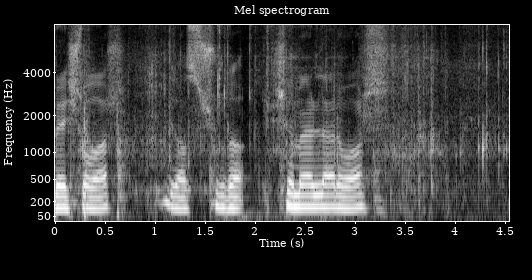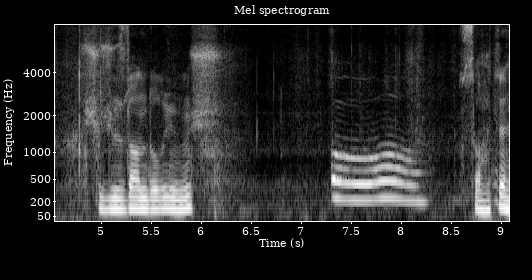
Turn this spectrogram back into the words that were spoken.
5 dolar. Biraz şurada kemerler var. Şu cüzdan doluymuş. Oo. Sahte.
